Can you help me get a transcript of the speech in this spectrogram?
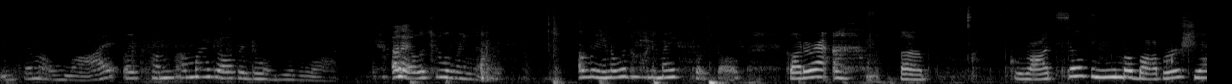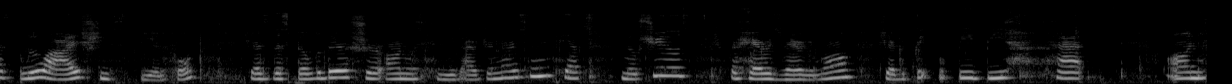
use them a lot. Like some of my dolls I don't use a lot. Okay, let's do Elena. Elena was one of my first dolls. Got her at a, a garage sale thingy bobber. She has blue eyes. She's beautiful. She has this Build-A-Bear shirt on with these Generation pants, no shoes. Her hair is very long. She has a big BB hat on,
